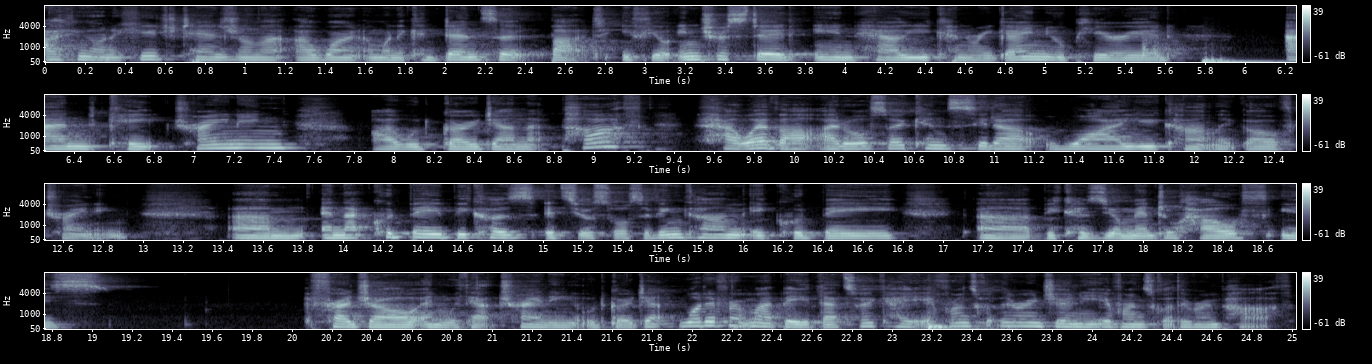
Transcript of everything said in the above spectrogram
I can go on a huge tangent on that. I won't. I want to condense it. But if you're interested in how you can regain your period and keep training, I would go down that path. However, I'd also consider why you can't let go of training. Um, and that could be because it's your source of income, it could be uh, because your mental health is fragile and without training it would go down whatever it might be. That's okay. Everyone's got their own journey. Everyone's got their own path.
